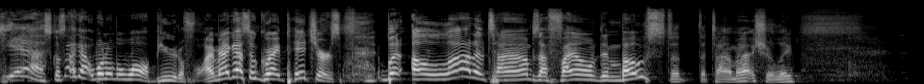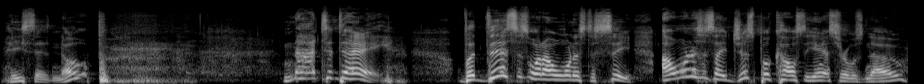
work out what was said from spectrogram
yes, because I got one on the wall, beautiful. I mean, I got some great pictures. But a lot of times, I found, and most of the time actually, He says, nope, not today. But this is what I want us to see. I want us to say, just because the answer was no,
